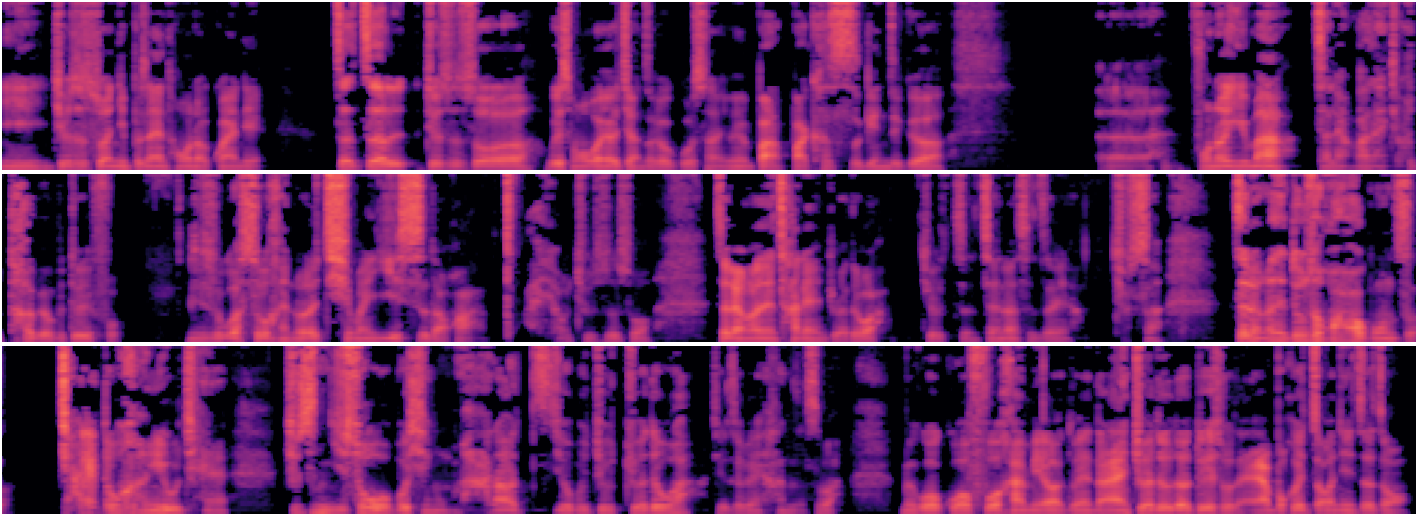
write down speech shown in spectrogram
你就是说你不认同我的观点。这这就是说，为什么我要讲这个故事呢？因为巴巴克斯跟这个，呃，冯诺依曼这两个人就特别不对付。你如果收很多的奇闻异事的话，哎呀，就是说这两个人差点决斗啊，就真真的是这样。就是这两个人都是花花公子，家里都很有钱。就是你说我不行，妈的，要不就决斗啊，就这个样子是吧？美国国父汉密尔顿，当然决斗的对手，人家不会找你这种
